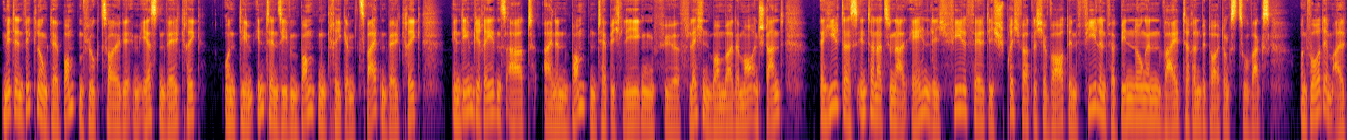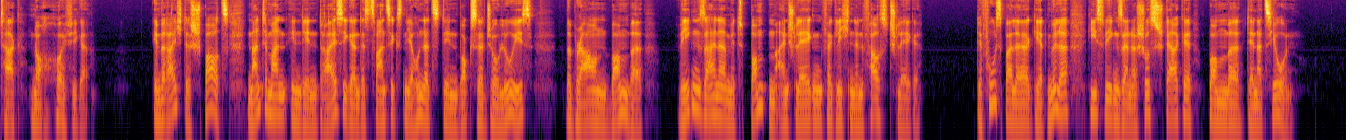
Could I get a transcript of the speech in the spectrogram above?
Mit Entwicklung der Bombenflugzeuge im Ersten Weltkrieg und dem intensiven Bombenkrieg im Zweiten Weltkrieg, in dem die Redensart einen Bombenteppich legen für Flächenbombardement entstand, erhielt das international ähnlich vielfältig sprichwörtliche Wort in vielen Verbindungen weiteren Bedeutungszuwachs und wurde im Alltag noch häufiger. Im Bereich des Sports nannte man in den 30ern des 20. Jahrhunderts den Boxer Joe Louis The Brown Bomber wegen seiner mit Bombeneinschlägen verglichenen Faustschläge. Der Fußballer Gerd Müller hieß wegen seiner Schussstärke Bomber der Nation.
